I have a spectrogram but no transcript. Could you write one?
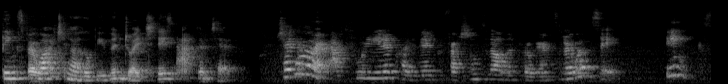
Thanks for watching. I hope you've enjoyed today's ActivTip. Check out our Act 48 accredited professional development programs at our website. Thanks!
